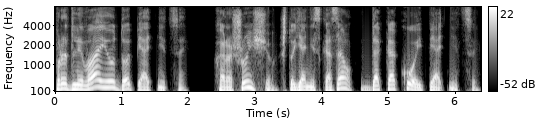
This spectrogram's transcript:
«Продлеваю до пятницы. Хорошо еще, что я не сказал, до какой пятницы».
